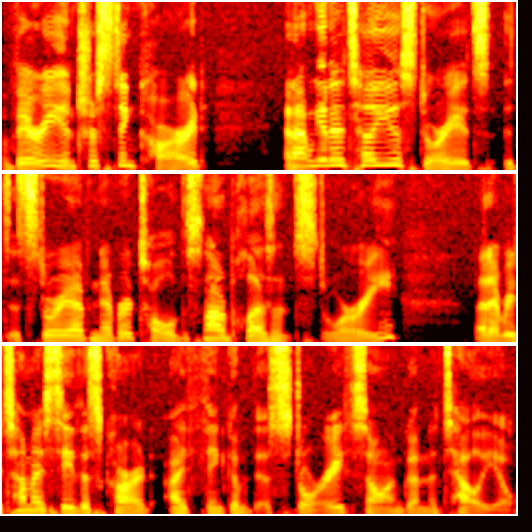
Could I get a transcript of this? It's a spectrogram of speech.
a very interesting card. And I'm going to tell you a story. It's, it's a story I've never told. It's not a pleasant story. But every time I see this card, I think of this story. So I'm going to tell you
